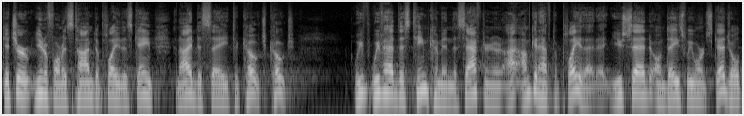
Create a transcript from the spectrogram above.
get your uniform, it's time to play this game. And I had to say to coach, Coach, we've, we've had this team come in this afternoon. I, I'm going to have to play that. Uh, you said on days we weren't scheduled,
